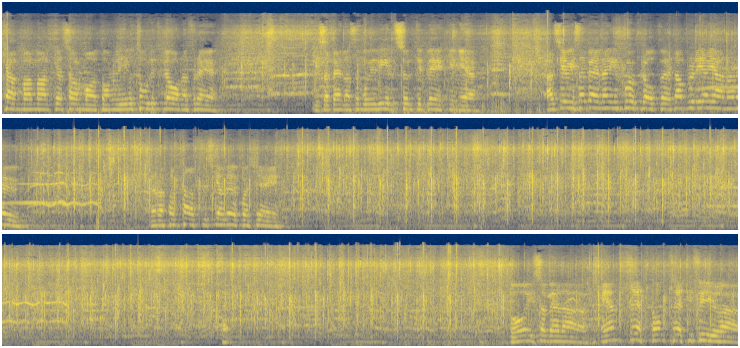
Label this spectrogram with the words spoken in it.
Kalmar Malkas halvmaraton. Vi är otroligt glada för det. Isabella som bor i Vilshult i Blekinge. Här ser vi Isabella in på upploppet. Applådera gärna nu. Denna fantastiska löpartjej. Bra Isabella. 1.13.34.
